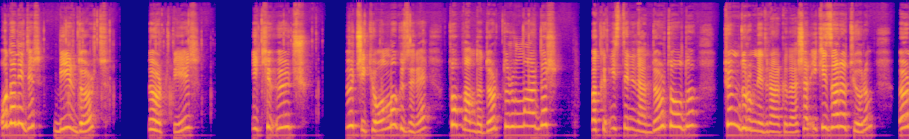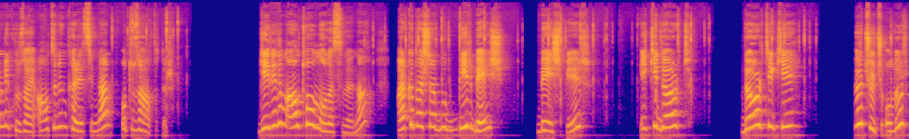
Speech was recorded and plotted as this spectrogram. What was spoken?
O da nedir? 1 4, 4 1, 2 3, 3 2 olmak üzere toplamda 4 durum vardır. Bakın istenilen 4 oldu. Tüm durum nedir arkadaşlar? 2 zar atıyorum. Örnek uzay 6'nın karesinden 36'dır. Gelelim 6 olma olasılığına. Arkadaşlar bu 1 5, 5 1, 2 4, 4 2, 3 3 olur.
